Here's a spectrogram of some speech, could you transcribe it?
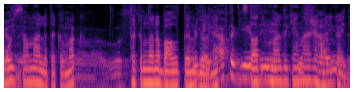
O insanlarla takılmak, takımlarına bağlılıklarını görmek, stadyumlardaki enerji harikaydı.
